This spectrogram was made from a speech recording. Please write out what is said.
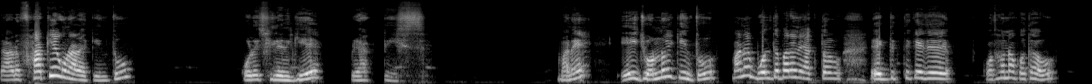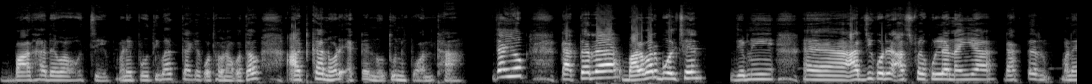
তার ফাঁকে ওনারা কিন্তু করেছিলেন গিয়ে প্র্যাকটিস। মানে এই জন্যই কিন্তু মানে বলতে পারেন একটা একদিক থেকে যে কোথাও না কোথাও বাধা দেওয়া হচ্ছে মানে প্রতিবাদটাকে কোথাও না কোথাও আটকানোর একটা নতুন পন্থা। যাই হোক, ডাক্তাররা বারবার বলছেন যেমনি আরজি করে আশফাকুল্লা নাইয়া ডাক্তার মানে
